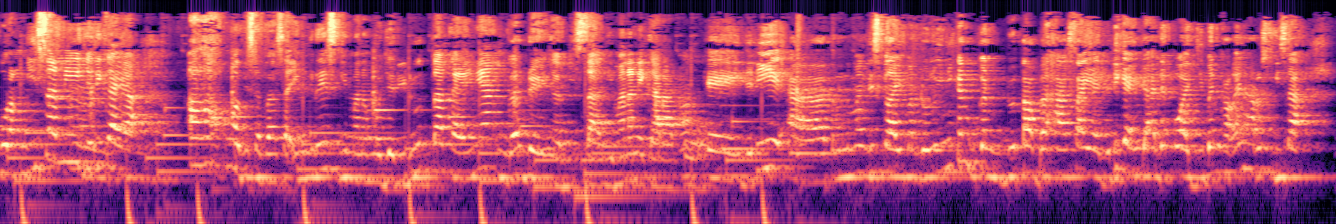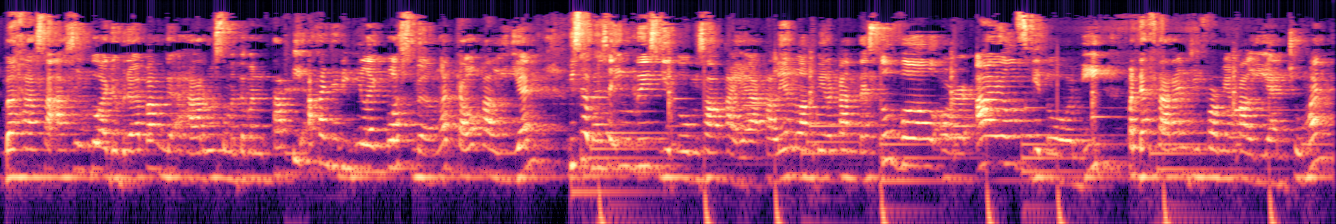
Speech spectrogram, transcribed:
kurang bisa nih. Jadi kayak, ah aku nggak bisa bahasa Inggris, gimana mau jadi duta? Kayaknya enggak deh, nggak bisa. Gimana nih Kak Ratu? Oke, jadi uh, teman-teman disclaimer dulu. Ini kan bukan duta bahasa ya, jadi kayak nggak ada kewajiban kalian harus bisa bahasa asing tuh ada berapa nggak harus teman-teman, tapi akan jadi nilai plus banget kalau kalian bisa bahasa Inggris gitu, misal kayak kalian lampirkan tes TOEFL or IELTS gitu di pendaftaran G-formnya kalian, cuman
